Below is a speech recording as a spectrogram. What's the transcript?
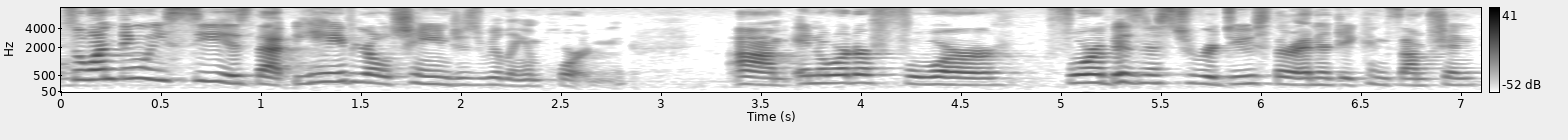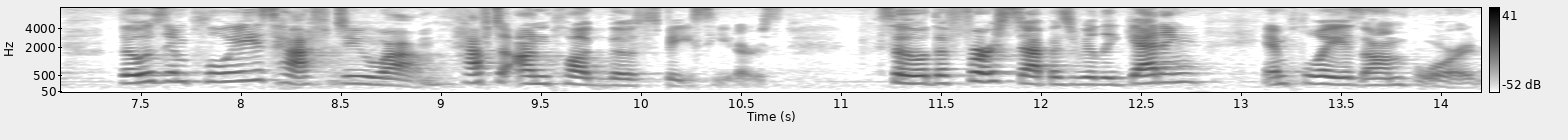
So one thing we see is that behavioral change is really important. Um, in order for, for a business to reduce their energy consumption, those employees have to, um, have to unplug those space heaters. So the first step is really getting employees on board.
